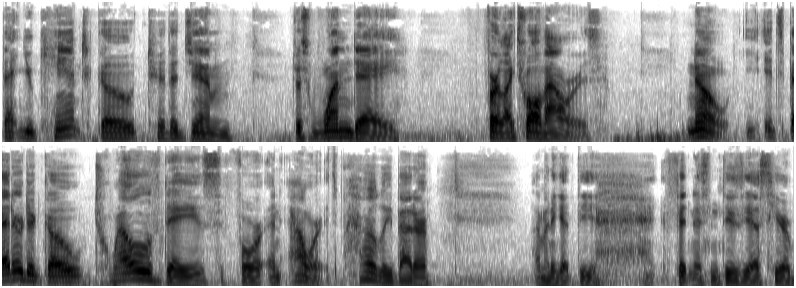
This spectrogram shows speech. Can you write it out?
that you can't go to the gym just one day for like 12 hours. No, it's better to go 12 days for an hour. It's probably better. I'm going to get the fitness enthusiasts here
